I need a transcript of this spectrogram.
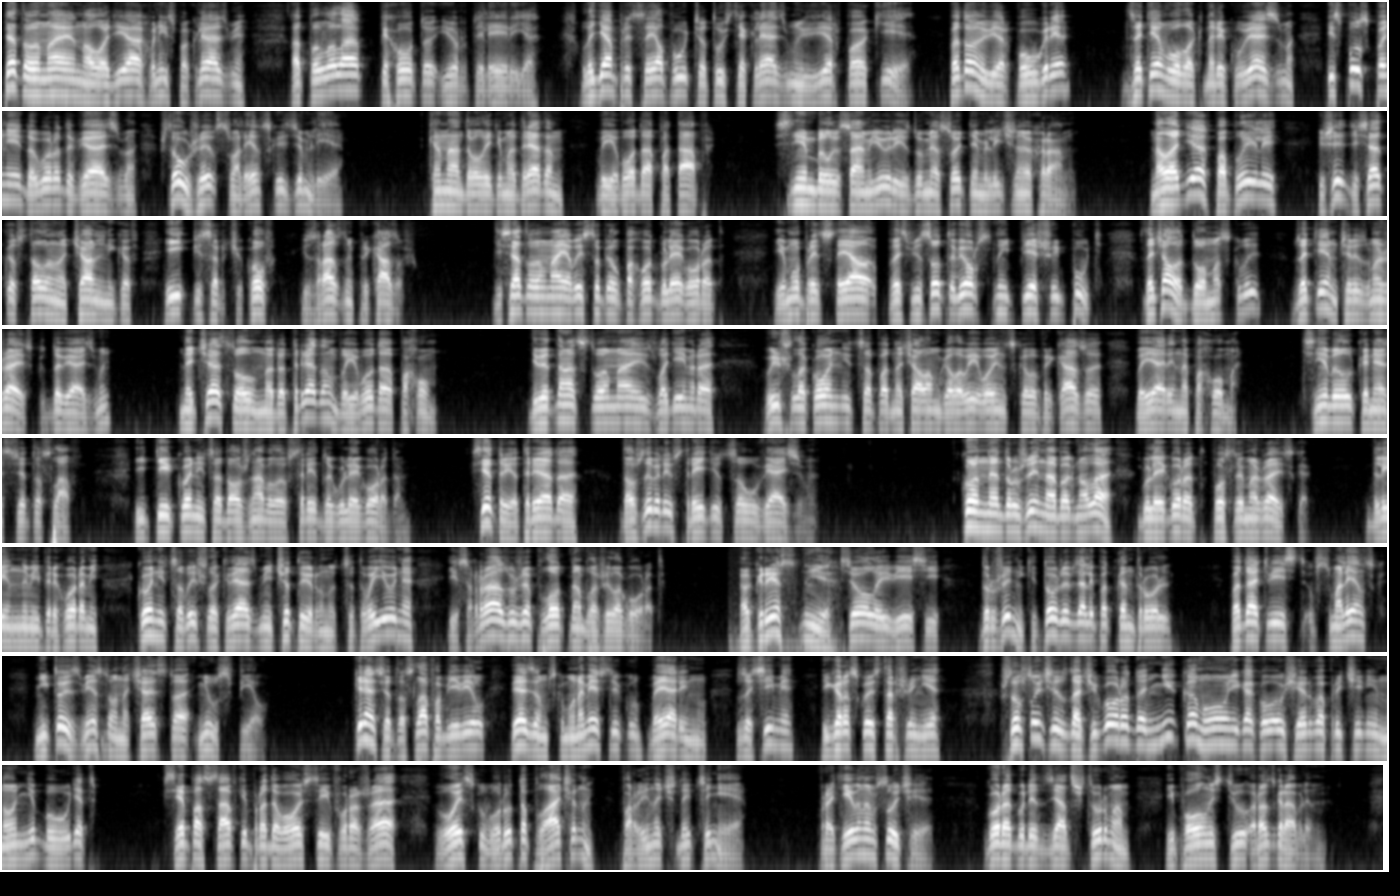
5 мая на ладьях вниз по Клязьме отплыла пехота и артиллерия. Ладьям предстоял путь от устья Клязьмы вверх по Оке, потом вверх по Угре, затем волок на реку Вязьма и спуск по ней до города Вязьма, что уже в Смоленской земле. Командовал этим отрядом воевода Потап. С ним был и сам Юрий с двумя сотнями личной охраны. На ладьях поплыли и шесть десятков стало начальников и писарчуков из разных приказов. 10 мая выступил поход гуляй-город. Ему предстоял 800-верстный пеший путь, сначала до Москвы, затем через Можайск до Вязьмы. Начальствовал над отрядом воевода Пахом. 19 мая из Владимира вышла конница под началом головы воинского приказа боярина Пахома. С ним был князь Святослав идти конница должна была вслед за гуляй-городом. Все три отряда должны были встретиться у Вязьмы. Конная дружина обогнала гуляй-город после Можайска. Длинными переходами конница вышла к Вязьме 14 июня и сразу же плотно обложила город. Окрестные села и веси дружинники тоже взяли под контроль. Подать весть в Смоленск никто из местного начальства не успел. Князь Святослав объявил вяземскому наместнику, боярину Засиме и городской старшине, что в случае сдачи города никому никакого ущерба причинено не будет. Все поставки продовольствия и фуража войску будут оплачены по рыночной цене. В противном случае город будет взят штурмом и полностью разграблен.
